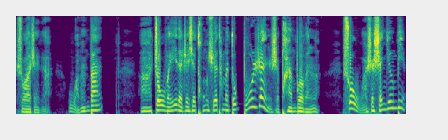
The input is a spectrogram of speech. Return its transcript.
说这个我们班啊，周围的这些同学他们都不认识潘博文了，说我是神经病。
